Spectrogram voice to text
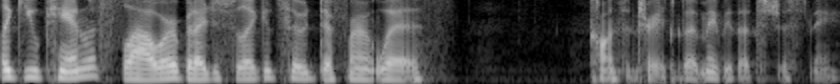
like you can with flour, but I just feel like it's so different with concentrates. But maybe that's just me.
